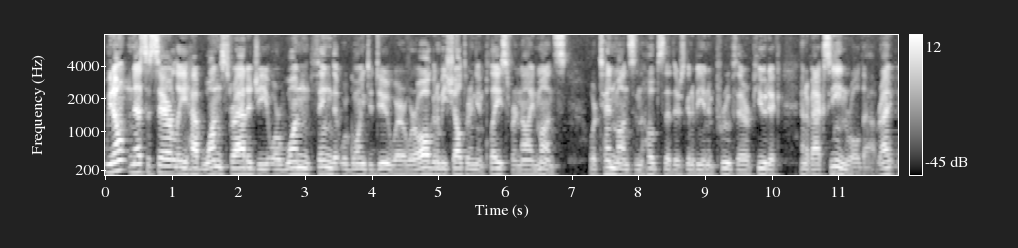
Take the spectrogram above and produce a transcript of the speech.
we don't necessarily have one strategy or one thing that we're going to do where we're all going to be sheltering in place for nine months or 10 months in the hopes that there's going to be an improved therapeutic and a vaccine rolled out, right?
